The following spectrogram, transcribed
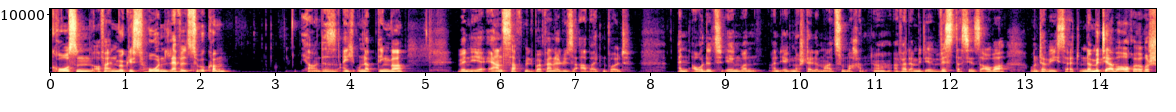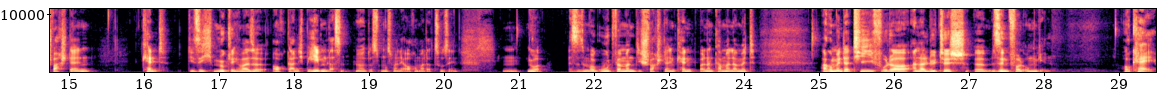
großen, auf einen möglichst hohen Level zu bekommen. Ja, und das ist eigentlich unabdingbar, wenn ihr ernsthaft mit Webanalyse arbeiten wollt, ein Audit irgendwann an irgendeiner Stelle mal zu machen. Ja, einfach damit ihr wisst, dass ihr sauber unterwegs seid. Und damit ihr aber auch eure Schwachstellen kennt, die sich möglicherweise auch gar nicht beheben lassen. Ja, das muss man ja auch immer dazu sehen. Hm, nur es ist immer gut, wenn man die Schwachstellen kennt, weil dann kann man damit argumentativ oder analytisch äh, sinnvoll umgehen. Okay,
